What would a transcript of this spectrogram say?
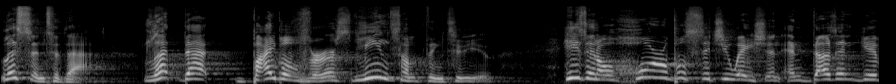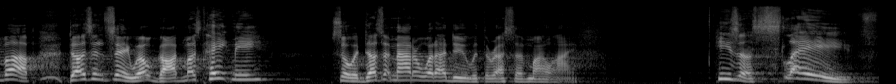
Listen to that. Let that Bible verse mean something to you. He's in a horrible situation and doesn't give up, doesn't say, Well, God must hate me, so it doesn't matter what I do with the rest of my life. He's a slave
